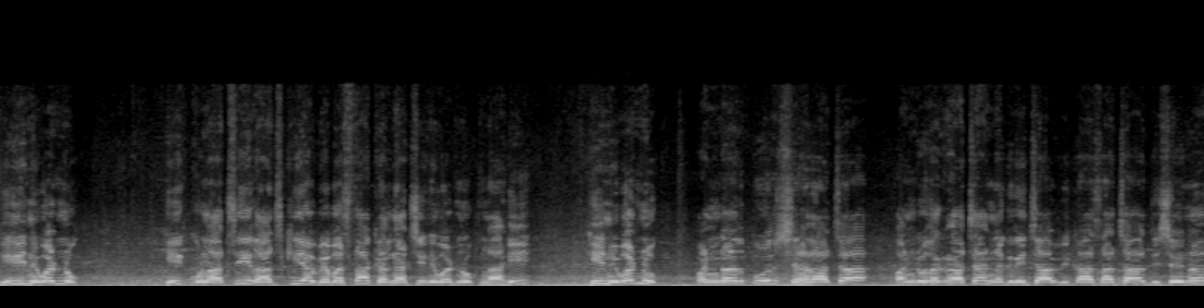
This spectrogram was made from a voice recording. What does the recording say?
ही निवडणूक ही कुणाची राजकीय व्यवस्था करण्याची निवडणूक नाही. ही निवडणूक पंढरपूर शहराच्या पांडुरंगाच्या नगरीच्या विकासाच्या दिशेनं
